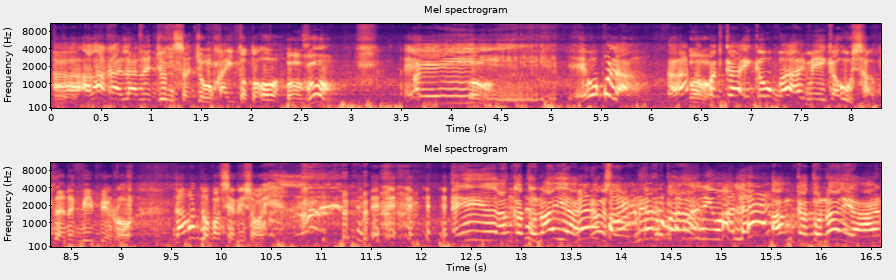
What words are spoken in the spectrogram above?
Ah, ang akala na dyan sa joke ay totoo. Oho. Eh, Oo. ewan ko lang. Ha? Oo. Ikaw ba ay may kausap na nagbibiro, dapat mo bang seryosohin? Eh, ang katunayan, meron pa, Nelson, meron pa naniwala. Ang katunayan,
